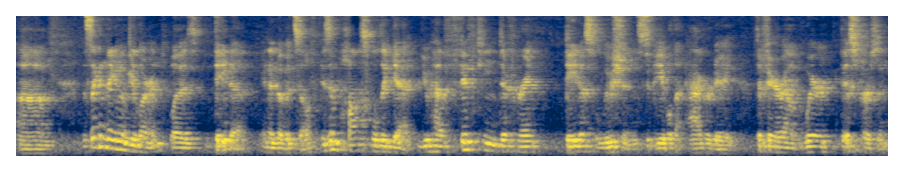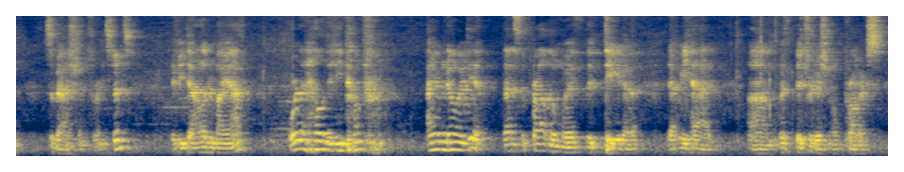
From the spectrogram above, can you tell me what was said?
Um, the second thing that we learned was data in and of itself is impossible to get. You have 15 different data solutions to be able to aggregate to figure out where this person, Sebastian for instance, if he downloaded my app, where the hell did he come from? I have no idea. That's the problem with the data that we had um, with the traditional products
